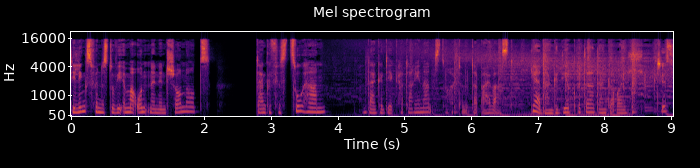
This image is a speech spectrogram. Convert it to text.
Die Links findest du wie immer unten in den Show Notes. Danke fürs Zuhören und danke dir, Katharina, dass du heute mit dabei warst. Ja, danke dir, Britta. Danke euch. Tschüss.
